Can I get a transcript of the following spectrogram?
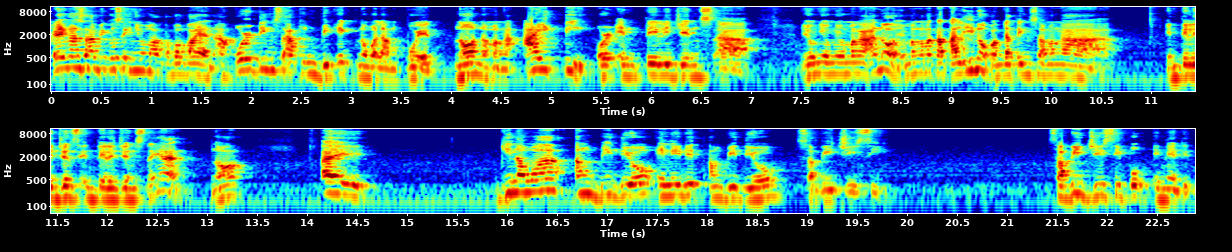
Kaya nga sabi ko sa inyo mga kababayan, according sa aking biik na walang puwet, no, na mga IT or intelligence ah yung yung yung mga ano, yung mga matatalino pagdating sa mga intelligence intelligence na 'yan, no? Ay ginawa ang video, inedit ang video sa BGC. Sa BGC po inedit.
